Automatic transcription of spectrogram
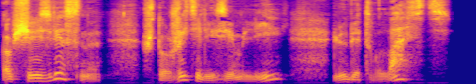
Вообще известно, что жители Земли любят власть.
